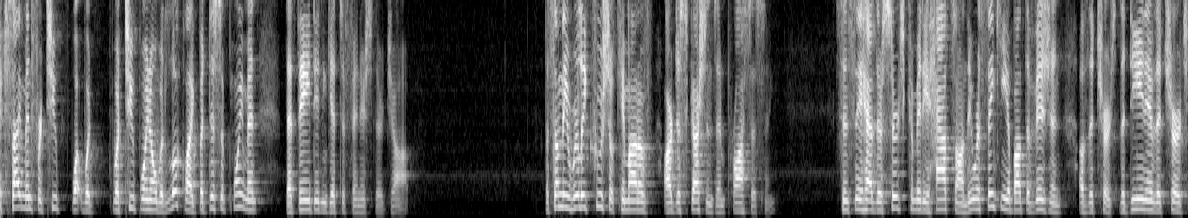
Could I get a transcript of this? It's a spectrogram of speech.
Excitement for two, what, what, what 2.0 would look like, but disappointment that they didn't get to finish their job. But something really crucial came out of our discussions and processing. Since they had their search committee hats on, they were thinking about the vision of the church, the DNA of the church,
